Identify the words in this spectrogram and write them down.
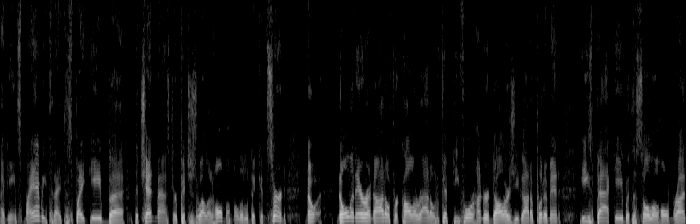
against Miami tonight. Despite Gabe, uh, the Chen Master pitches well at home, I'm a little bit concerned. No, Nolan Arenado for Colorado, $5,400. You got to put him in. He's back, Gabe, with a solo home run.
